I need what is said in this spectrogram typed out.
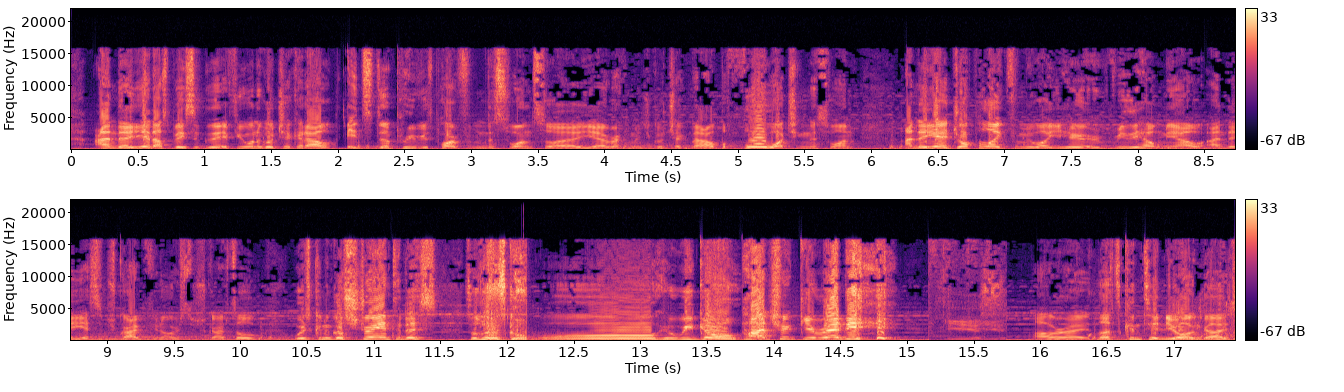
and, uh, yeah, that's basically it. If you want to go check it out, it's the previous part from this one, so, uh, yeah, I recommend you go check that out before watching this one. And, uh, yeah, drop a like for me while you're here. It really helped me out. And, uh, yeah, subscribe if you're not already subscribed. So, we're just going to go straight into this. So, let's go. Oh, here we go. Patrick, you ready? Alright, let's continue on, guys.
